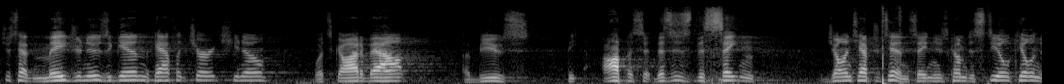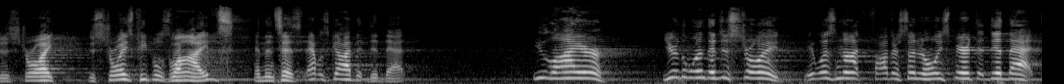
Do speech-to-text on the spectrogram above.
Just had major news again, the Catholic Church, you know. What's God about? Abuse. The opposite. This is the Satan. John chapter 10. Satan who's come to steal, kill, and destroy, destroys people's lives, and then says, That was God that did that. You liar! You're the one that destroyed. It was not Father, Son, and Holy Spirit that did that.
